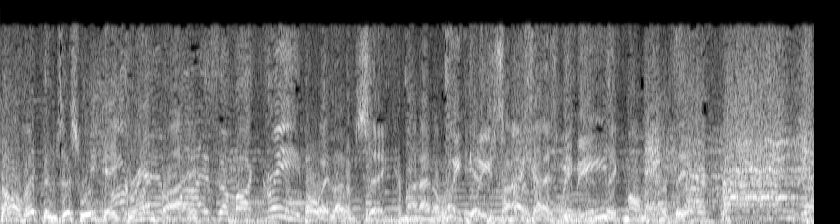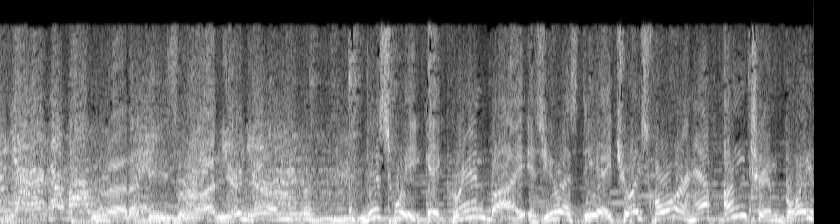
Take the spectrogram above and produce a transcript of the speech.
fellow victims, this week a grand buy. Eyes are my green. Oh, wait, let him sing. Come on, I don't like to get in Weekly front of the guy's big, big moment in the theater. Grand Union. This week, a grand buy is USDA choice whole or half untrimmed boy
